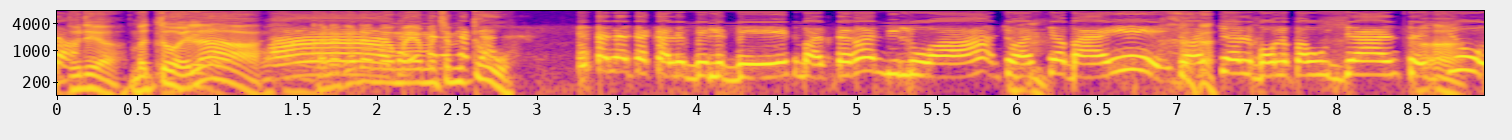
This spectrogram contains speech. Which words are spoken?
tak? tu dia. Betul lah. Ah, Kadang-kadang memang yang tak macam tu. Saya tak nak cakap lebih-lebih sebab sekarang di luar cuaca baik. Cuaca baru lepas hujan, sejuk.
